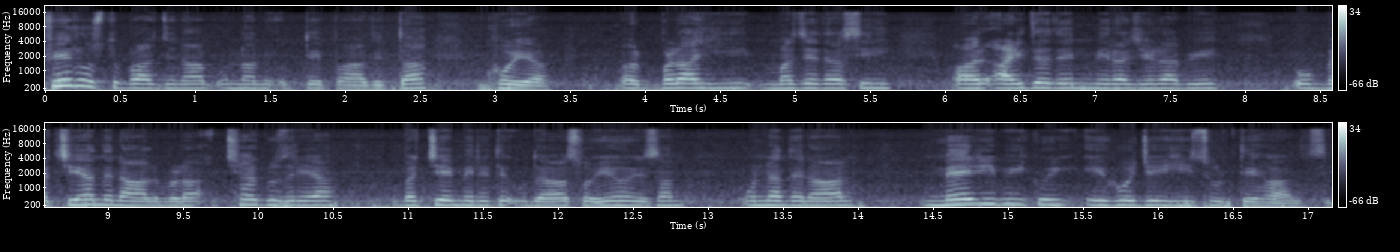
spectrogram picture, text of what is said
ਫਿਰ ਉਸ ਤੋਂ ਬਾਅਦ ਜਨਾਬ ਉਹਨਾਂ ਨੇ ਉੱਤੇ ਪਾ ਦਿੱਤਾ ਖੋਇਆ। ਔਰ ਬੜਾ ਹੀ ਮਜ਼ੇ ਦਾ ਸੀ। ਔਰ ਅੱਜ ਦਾ ਦਿਨ ਮੇਰਾ ਜਿਹੜਾ ਵੀ ਉਹ ਬੱਚਿਆਂ ਦੇ ਨਾਲ ਬੜਾ ਅੱਛਾ ਗੁਜ਼ਰਿਆ। ਬੱਚੇ ਮੇਰੇ ਤੇ ਉਦਾਸ ਹੋਏ ਹੋਏ ਸਨ। ਉਹਨਾਂ ਦੇ ਨਾਲ ਮੇਰੀ ਵੀ ਕੋਈ ਇਹੋ ਜਿਹੀ ਹੀ ਸੂਰਤ ਹਾਲ ਸੀ।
